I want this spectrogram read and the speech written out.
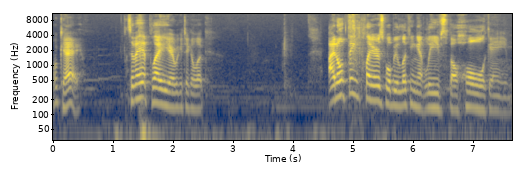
Okay. So if I hit play here, we can take a look. I don't think players will be looking at leaves the whole game.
